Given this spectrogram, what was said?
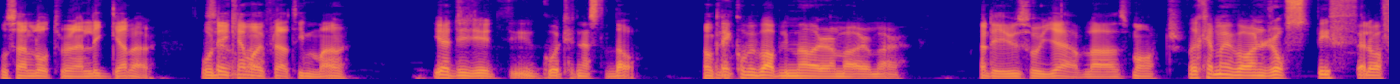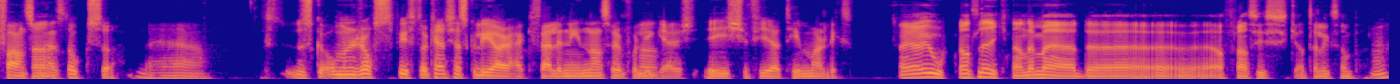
och sen låter du den ligga där. Och Sen det kan vara i flera timmar. Ja, det, det går till nästa dag. Okej. Det kommer bara bli mörare och mörare. mörare. Ja, det är ju så jävla smart. Då kan man ju vara en rostbiff eller vad fan som Ja. helst också. Eh, du ska, om en rostbiff, då kanske jag skulle göra det här kvällen innan så den får Ja. ligga i 24 timmar. Liksom. Ja, Jag har gjort något liknande med uh, fransyska till exempel. Mm.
